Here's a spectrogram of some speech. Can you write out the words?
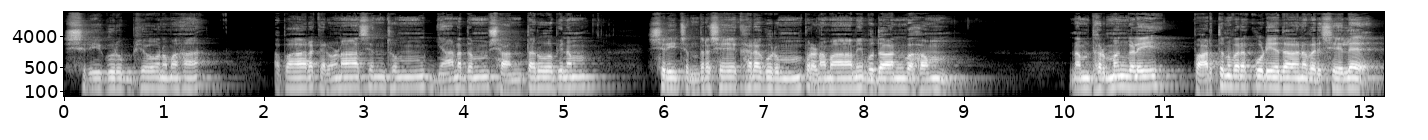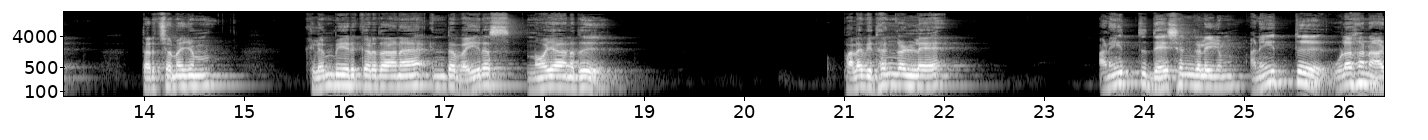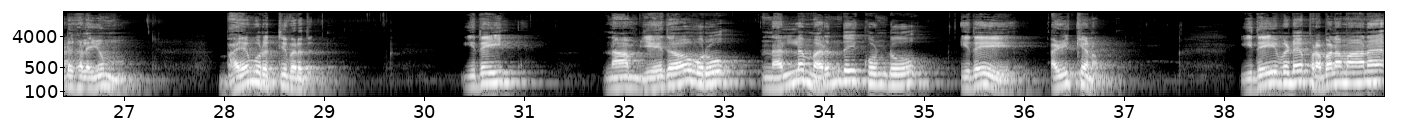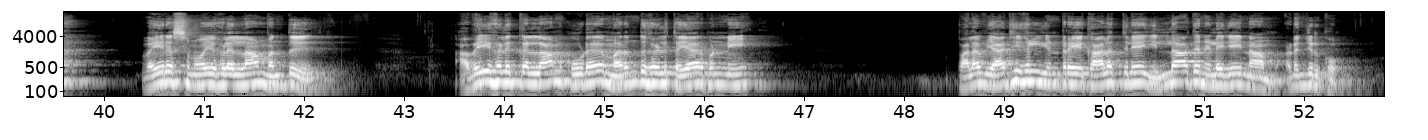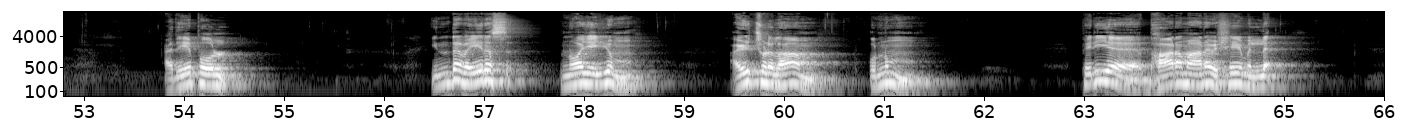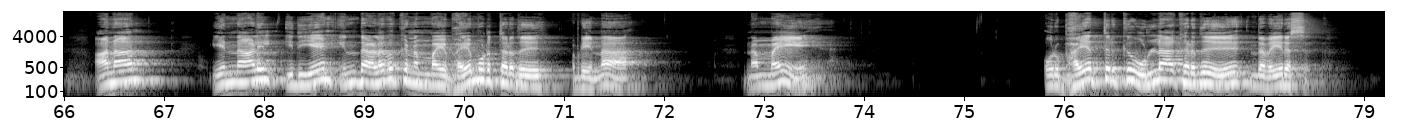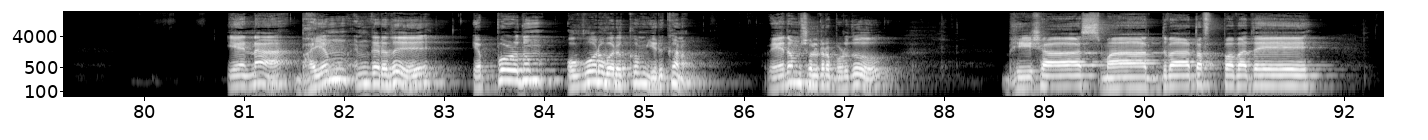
ஸ்ரீகுருப்போ நம அபார கருணாசிந்தும் ஜானதம் சாந்தரூபிணம். ஸ்ரீச்சந்திரசேகரகுரும் பிரணமாமி முதான்வகம் நம் தர்மங்களை பார்த்துன்னு வரக்கூடியதான வரிசையில் தற்சமயம் கிளம்பியிருக்கிறதான இந்த வைரஸ் நோயானது பல விதங்களில் அனைத்து தேசங்களையும் அனைத்து உலக நாடுகளையும் பயமுறுத்தி வருது. இதை நாம் ஏதோ ஒரு நல்ல மருந்தை கொண்டு இதை அழிக்கணும். இதைவிட பிரபலமான வைரஸ் நோய்களெல்லாம் வந்து அவைகளுக்கெல்லாம் கூட மருந்துகள் தயார் பண்ணி பல வியாதிகள் இன்றைய காலத்திலே இல்லாத நிலையை நாம் அடைஞ்சிருக்கோம். அதேபோல் இந்த வைரஸ் நோயையும் அழிச்சுடலாம். ஒன்றும் பெரிய பாரமான விஷயம் இல்லை ஆனால் இந்நாளில் இது ஏன் இந்த அளவுக்கு நம்மை பயமுறுத்துறது அப்படின்னா நம்மை ஒரு பயத்திற்கு உள்ளாக்குறது இந்த வைரஸ். ஏன்னா பயம் என்கிறது எப்பொழுதும் ஒவ்வொருவருக்கும் இருக்கணும். வேதம் சொல்கிற பொழுது भीषास्माद्वातः पवते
